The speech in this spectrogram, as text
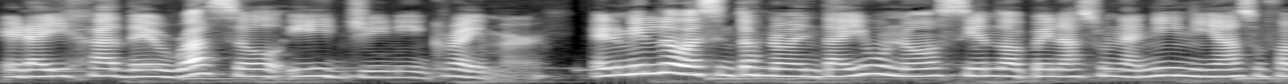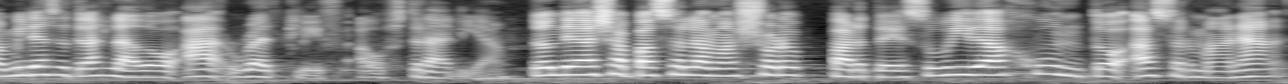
Era hija de Russell y Jeannie Kramer. En 1991, siendo apenas una niña, su familia se trasladó a Redcliffe, Australia, donde Asha pasó la mayor parte de su vida junto a su hermana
